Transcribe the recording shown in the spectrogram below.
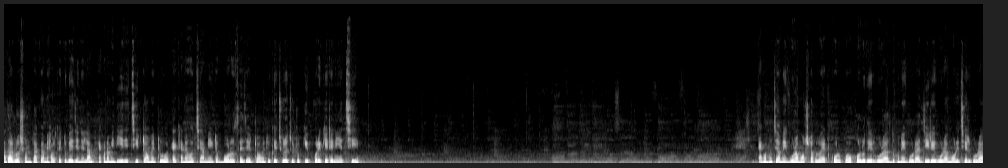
আদা রসুনটাকে আমি হালকা একটু ভেজে নিলাম। এখন আমি দিয়ে দিচ্ছি টমেটো। এখানে হচ্ছে আমি একটা বড় সাইজের টমেটোকে ছোটো ছোটো কিপ করে কেটে নিয়েছি। এখন হচ্ছে আমি গুঁড়া মশলাগুলো অ্যাড করব। হলুদের গুঁড়া, ধনে গুঁড়া, জিরে গুঁড়া, মরিচের গুঁড়া,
